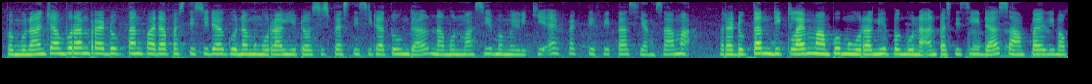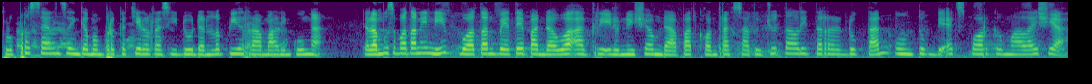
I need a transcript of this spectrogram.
Penggunaan campuran reduktan pada pestisida guna mengurangi dosis pestisida tunggal namun masih memiliki efektivitas yang sama. Reduktan diklaim mampu mengurangi penggunaan pestisida sampai 50% sehingga memperkecil residu dan lebih ramah lingkungan. Dalam kesempatan ini, buatan PT Pandawa Agri Indonesia mendapat kontrak 1 juta liter reduktan untuk diekspor ke Malaysia.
